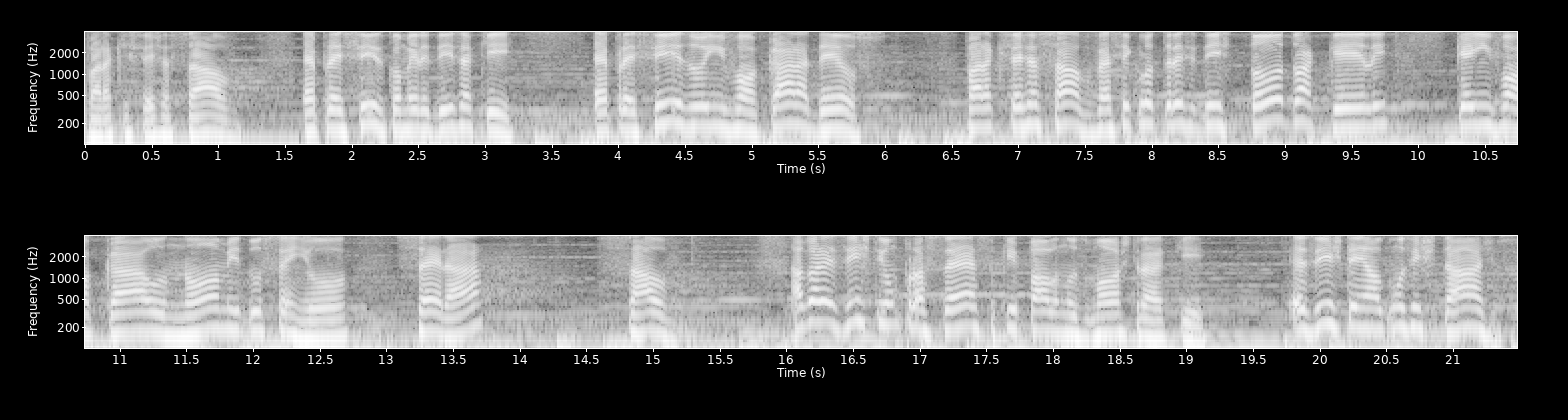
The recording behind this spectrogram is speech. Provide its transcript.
para que seja salvo. É preciso, como ele diz aqui, é preciso invocar a Deus para que seja salvo. Versículo 13 diz: Todo aquele que invocar o nome do Senhor será salvo. Agora existe um processo que Paulo nos mostra aqui existem alguns estágios.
